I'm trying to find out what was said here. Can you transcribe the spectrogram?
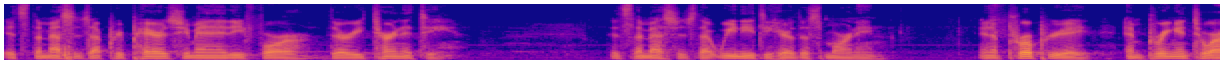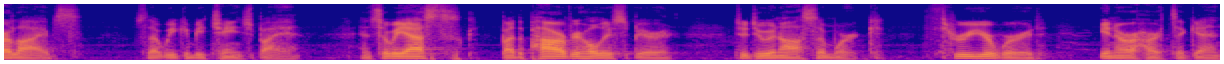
It's the message that prepares humanity for their eternity. It's the message that we need to hear this morning and appropriate and bring into our lives so that we can be changed by it. And so we ask, by the power of your Holy Spirit, to do an awesome work through your word in our hearts again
